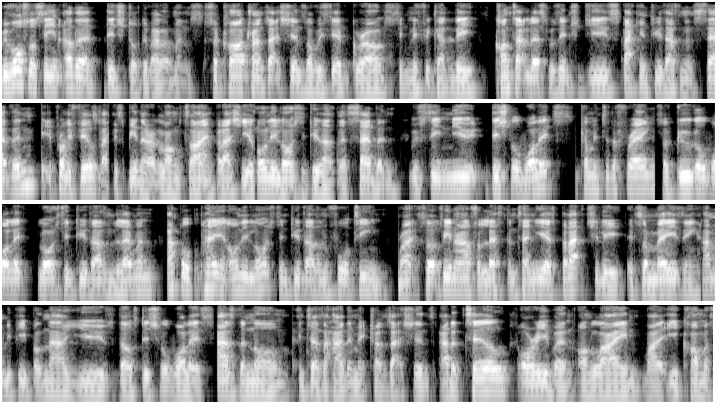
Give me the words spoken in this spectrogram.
We've also seen other digital developments. So card transactions obviously have grown significantly. Contactless was introduced back in 2007. It probably feels like it's been there a long time, but actually it only launched in 2007. We've seen new digital wallets come into the frame. So Google Wallet launched in 2011. Apple Pay only launched in 2014, right? So it's been around for less than 10 years, but actually it's amazing how many people now use those digital wallets as the norm in terms of how they make transactions at a till or even online via e-commerce.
